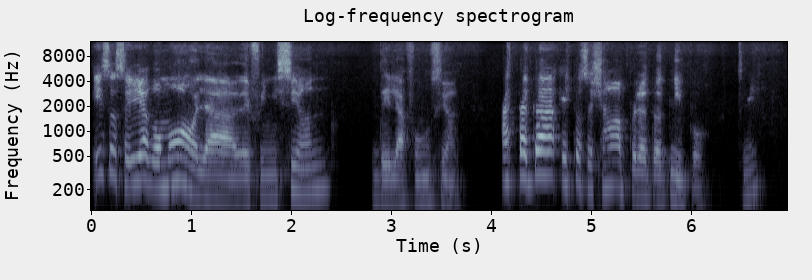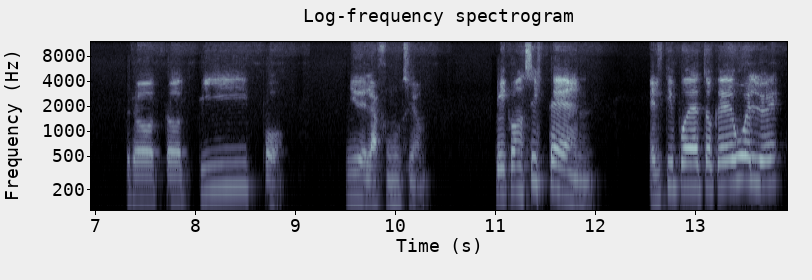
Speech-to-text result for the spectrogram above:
eso sería como la definición de la función. Hasta acá esto se llama prototipo, ¿sí? Prototipo y de la función. Que consiste en el tipo de dato que devuelve,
